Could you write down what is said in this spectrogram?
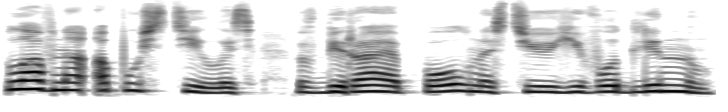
плавно опустилась, вбирая полностью его длину.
